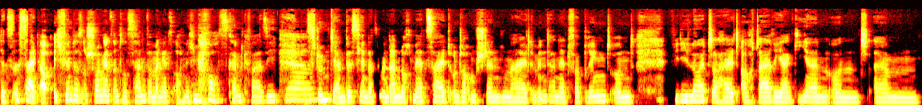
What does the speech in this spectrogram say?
das ist halt auch, ich finde das ist schon ganz interessant, wenn man jetzt auch nicht mehr raus kann quasi. Ja. Das stimmt ja ein bisschen, dass man dann noch mehr Zeit unter Umständen halt im Internet verbringt und wie die Leute halt auch da reagieren und ähm,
